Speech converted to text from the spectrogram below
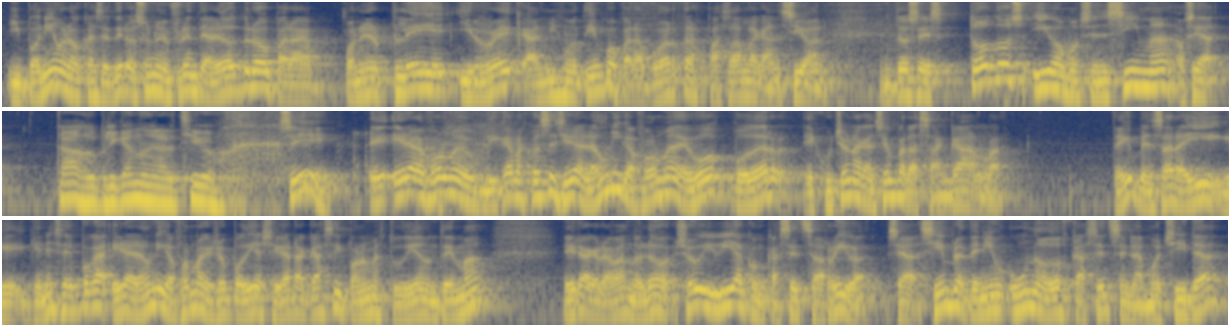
Y poníamos los caseteros uno enfrente al otro para poner play y rec al mismo tiempo para poder traspasar la canción. Entonces, todos íbamos encima, o sea, Estabas duplicando un archivo. Sí, e- era la forma de duplicar las cosas y era la única forma de vos poder escuchar una canción para sacarla. Tenés que pensar ahí que, que en esa época era la única forma que yo podía llegar a casa y ponerme a estudiar un tema, era grabándolo. Yo vivía con cassettes arriba, o sea, siempre tenía uno o dos cassettes en la mochila,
